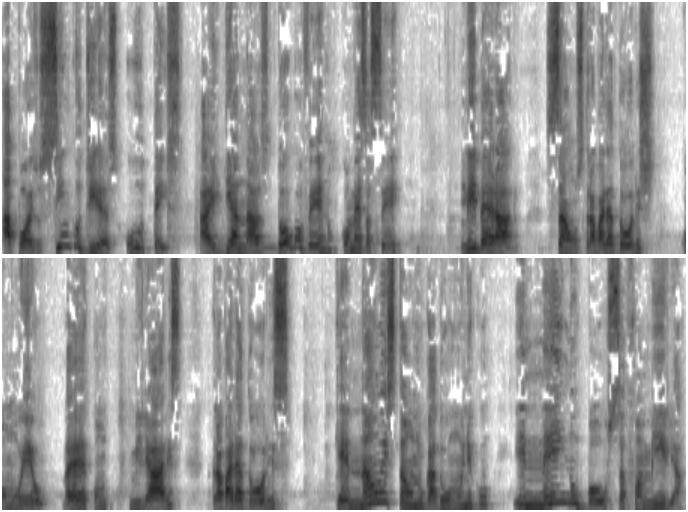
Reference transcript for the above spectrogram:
após os cinco dias úteis aí de análise do governo, começa a ser liberado. São os trabalhadores, como eu, né, como milhares, trabalhadores que não estão no Cadu Único e nem no Bolsa Família,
